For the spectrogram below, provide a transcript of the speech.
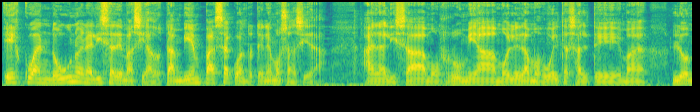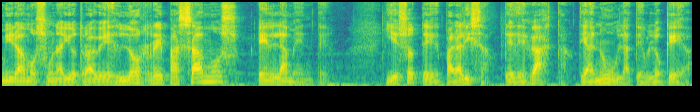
Es cuando uno analiza demasiado. También pasa cuando tenemos ansiedad analizamos, rumiamos, le damos vueltas al tema, lo miramos una y otra vez, lo repasamos en la mente. Y eso te paraliza, te desgasta, te anula, te bloquea.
